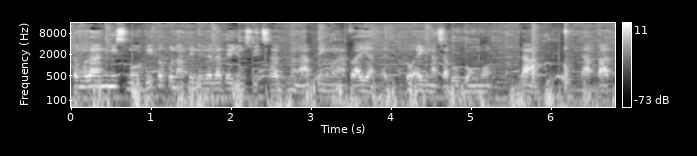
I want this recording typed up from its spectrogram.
itong LAN mismo. Dito po natin ilalagay yung switch hub ng ating mga client. At ito ay nasa bubong mo lang. Dapat.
